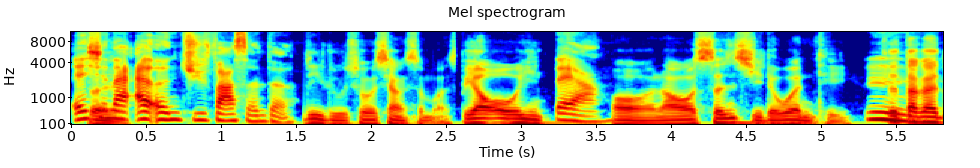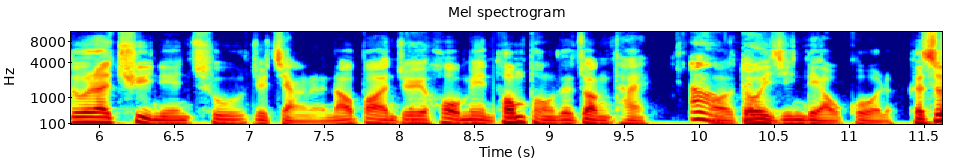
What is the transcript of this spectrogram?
哎、欸，现在 ING 发生的？例如说像什么，不要 all in，对啊，哦，然后升息的问题，嗯、这大概都在去年初就讲了，然后包含就是后面通膨的状态，嗯、哦，都已经聊过了。嗯、可是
